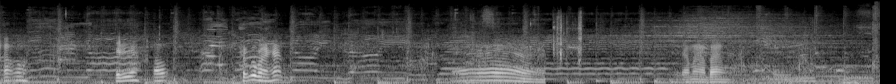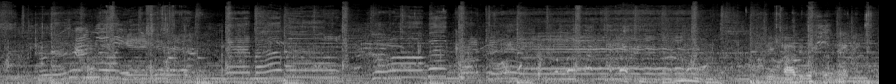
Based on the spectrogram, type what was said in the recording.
เอาเดี๋ยวๆเอาสักรูปหน่อยครับอ่ามีดราม่าบ้างสีขาวที่ก็สวย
